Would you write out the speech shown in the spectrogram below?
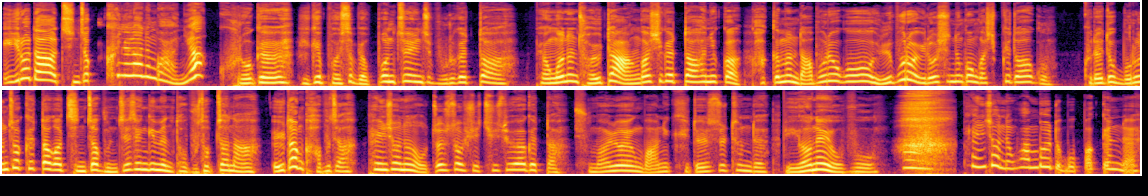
이러다 진짜 큰일 나는 거 아니야? 그러게 이게 벌써 몇 번째인지 모르겠다. 병원은 절대 안 가시겠다 하니까 가끔은 나보려고 일부러 이러시는 건가 싶기도 하고. 그래도 모른 척 했다가 진짜 문제 생기면 더 무섭잖아. 일단 가보자. 펜션은 어쩔 수 없이 취소해야겠다. 주말 여행 많이 기대했을 텐데. 미안해, 여보. 하, 펜션은 환불도 못 받겠네.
